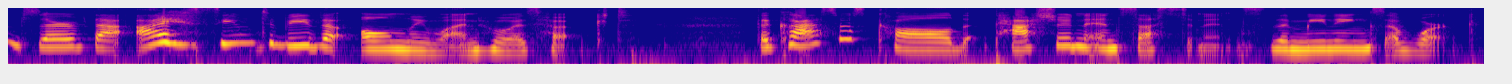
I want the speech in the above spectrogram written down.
observed that I seemed to be the only one who was hooked. The class was called Passion and Sustenance The Meanings of Work,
